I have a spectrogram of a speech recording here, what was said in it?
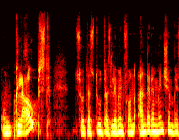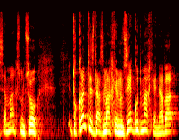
und glaubst, so dass du das Leben von anderen Menschen besser machst. Und so, du könntest das machen und sehr gut machen, aber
